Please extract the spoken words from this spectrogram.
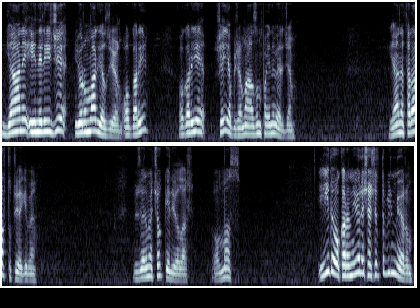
yani iğneleyici yorumlar yazıyor o gari. O gariye şey yapacağım ağzın payını vereceğim. Yani taraf tutuyor gibi. Üzerime çok geliyorlar. Olmaz. İyi de o karı niye öyle şaşırttı bilmiyorum.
